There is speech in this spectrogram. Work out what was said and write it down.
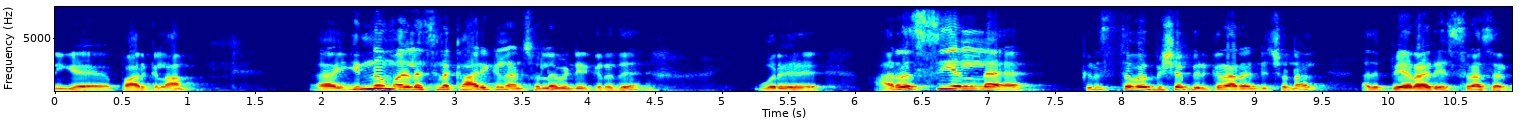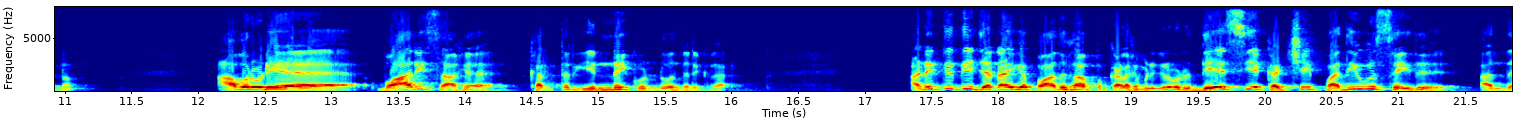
நீங்கள் பார்க்கலாம். இன்னும் அதில் சில காரியங்கள் நான் சொல்ல வேண்டியிருக்கிறது. ஒரு அரசியலில் கிறிஸ்தவ பிஷப் இருக்கிறார் என்று சொன்னால் அது பேராயர் எஸ்ரா சர்க்னம் அவருடைய வாரிசாக கர்த்தர் என்னை கொண்டு வந்திருக்கிறார். அனைத்திந்திய ஜனநாயக பாதுகாப்பு கழகம் என்கிற ஒரு தேசிய கட்சியை பதிவு செய்து அந்த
